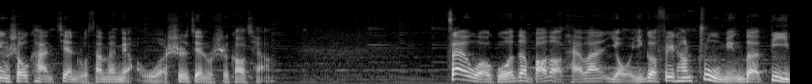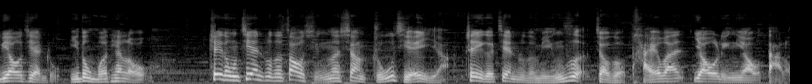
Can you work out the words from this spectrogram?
迎收看《建筑三百秒》，我是建筑师高强。在我国的宝岛台湾有一个非常著名的地标建筑——一栋摩天楼。这栋建筑的造型呢，像竹节一样。这个建筑的名字叫做台湾幺零幺大楼。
